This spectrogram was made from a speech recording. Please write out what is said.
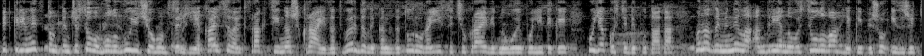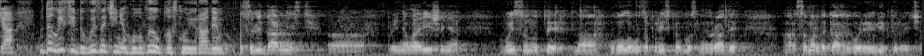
Під керівництвом тимчасово головуючого Сергія Кальцева від фракції «Наш край» затвердили кандидатуру Раїси Чухрай від нової політики у якості депутата. Вона замінила Андрія Новосьолова, який пішов із життя. Вдалися й до визначення голови обласної ради. Солідарність е, прийняла рішення висунути на голову Запорізької обласної ради е, Самардака Григорія Вікторовича.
